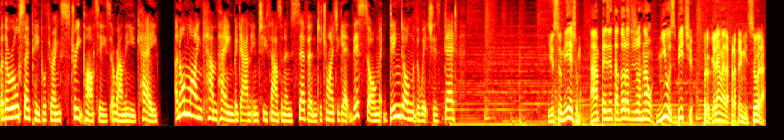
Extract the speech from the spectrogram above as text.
but there were also people throwing street parties around the UK. An online campaign began in 2007 to try to get this song, Ding Dong the Witch is Dead, Isso mesmo, a apresentadora do jornal Newsbeat, programa da própria emissora,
